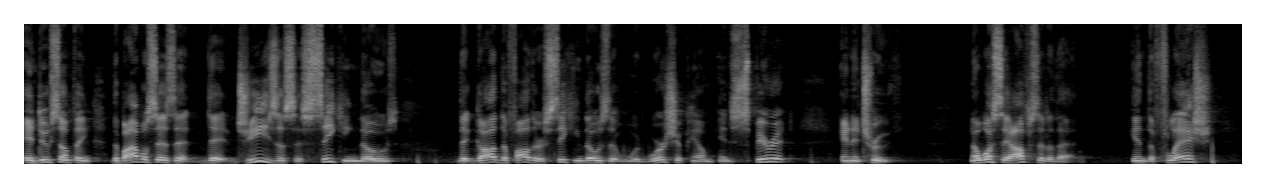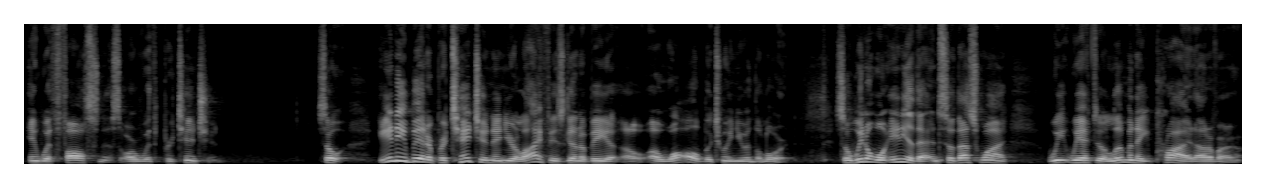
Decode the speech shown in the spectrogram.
And do something. The Bible says that, that Jesus is seeking those, that God the Father is seeking those that would worship him in spirit and in truth. Now, what's the opposite of that? In the flesh and with falseness or with pretension. So, any bit of pretension in your life is going to be a, a, wall between you and the Lord. So, we don't want any of that. And so, that's why we, we have to eliminate pride out of our,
